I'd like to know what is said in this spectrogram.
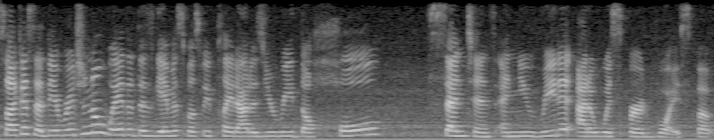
So, like I said, the original way that this game is supposed to be played out is you read the whole sentence and you read it at a whispered voice. But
